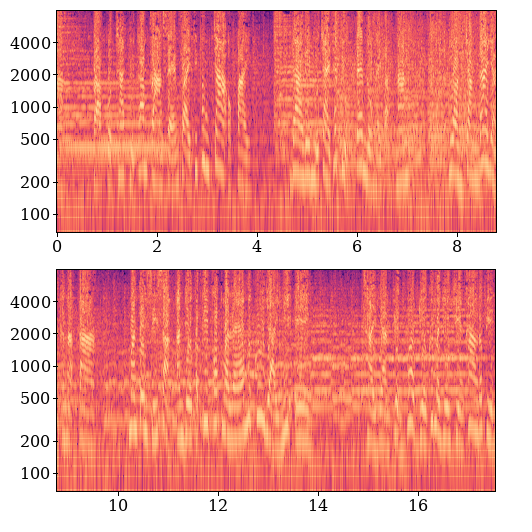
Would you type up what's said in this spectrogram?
าง ปรากฏชัดอยู่ท่ามกลางแสงไฟที่พุ่งจ้าออกไป ดาลินหัวใจแทบหยุดเต้นลงในบัดนั้น หล่อนจำได้อย่างถนัดตา มันเป็นศีรษะอันเดียวกับที่พบมาแล้วเมื่อครู่ใหญ่นี่เองชายยันเพ่นรูปเดียวขึ้นมายืนเคียงข้างระพิน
